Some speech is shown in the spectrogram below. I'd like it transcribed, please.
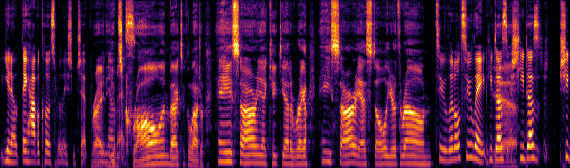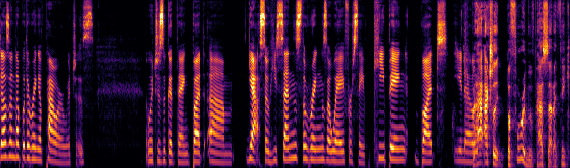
you know they have a close relationship. Right. He comes this. crawling back to Galadriel. Hey, sorry, I kicked you out of Eregion. Hey, sorry, I stole your throne. too little too late he Yeah. does she does she does end up with a ring of power which is which is a good thing but um yeah so he sends the rings away for safekeeping but you know But actually, before we move past that, I think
